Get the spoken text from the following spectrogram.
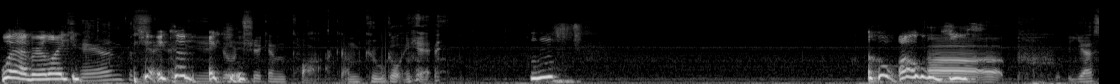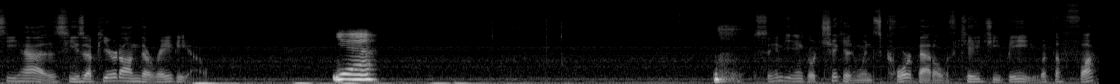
whatever. Like Can the It could- it Diego could- chicken talk? I'm googling it. mhm. oh oh jeez. Uh, yes, he has. He's appeared on the radio. yeah. San Diego chicken wins court battle with KGB. What the fuck?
